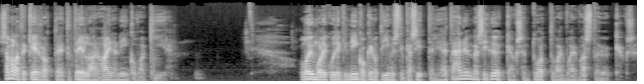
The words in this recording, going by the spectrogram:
Samalla te kerrotte, että teillä on aina niin kova kiire. Loimu oli kuitenkin niin kokenut ihmisten käsittelijä, että hän ymmärsi hyökkäyksen tuottavan vain vastahyökkäyksen.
